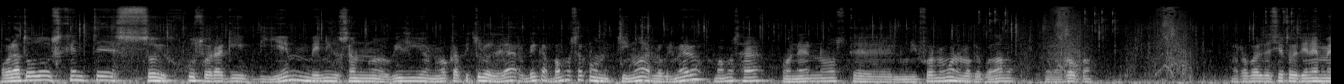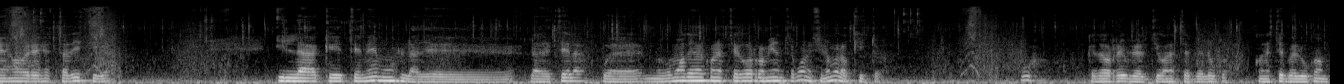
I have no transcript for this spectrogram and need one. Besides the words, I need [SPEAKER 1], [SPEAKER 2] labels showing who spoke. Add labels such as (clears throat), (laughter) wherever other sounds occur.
[SPEAKER 1] Hola a todos gente, soy Justo aquí, bienvenidos a un nuevo vídeo, un nuevo capítulo de AR. Venga, vamos a continuar. Lo primero, vamos a ponernos el uniforme, bueno, lo que podamos, de la ropa. La ropa del desierto que tiene mejores estadísticas. Y la que tenemos, la de la de tela, pues nos vamos a quedar con este gorro mientras, bueno, si no me lo quito. Uf, quedó horrible el tío con este peluco, con este pelucón.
